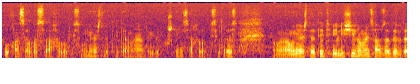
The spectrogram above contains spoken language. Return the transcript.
სულხან საბას სახელობის უნივერსიტეტი და მანამდე კიდე პუშკინის სახელობის იყო ეს უნივერსიტეტი თბილისში, რომელიც ამზადებდა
